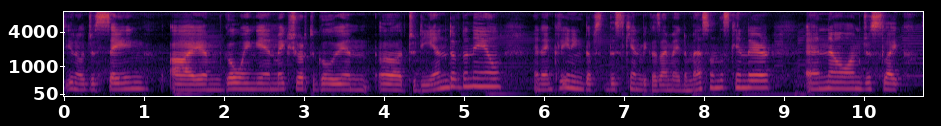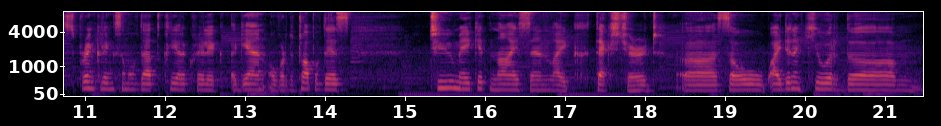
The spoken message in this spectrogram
you know, just saying I am going in. Make sure to go in uh, to the end of the nail and then cleaning the, the skin because I made a mess on the skin there and now I'm just like sprinkling some of that clear acrylic again over the top of this to make it nice and like textured. Uh, so I didn't cure the um,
